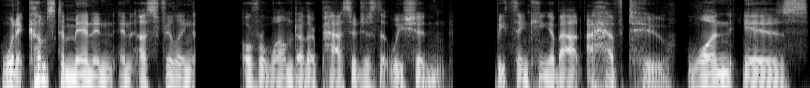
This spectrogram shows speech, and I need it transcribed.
When it comes to men and, and us feeling overwhelmed, are there passages that we should be thinking about? I have two. One is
